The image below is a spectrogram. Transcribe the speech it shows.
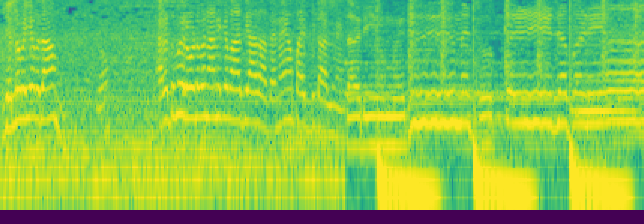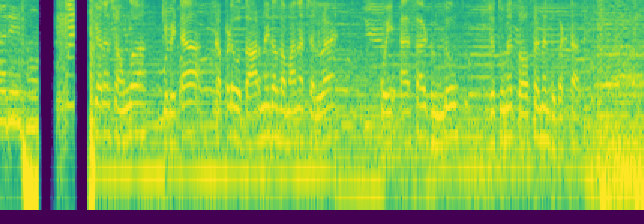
ये लो भैया बादाम। अरे तुम्हें रोड बनाने के बाद याद आता है ना यहाँ पाइप भी डालने। सारी उम्र में जो कर कहना चाहूँगा कि बेटा कपड़े उतारने का जमाना चल रहा है। कोई ऐसा ढूंढो जो तुम्हें तोहफे में दुपट्टा दे।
